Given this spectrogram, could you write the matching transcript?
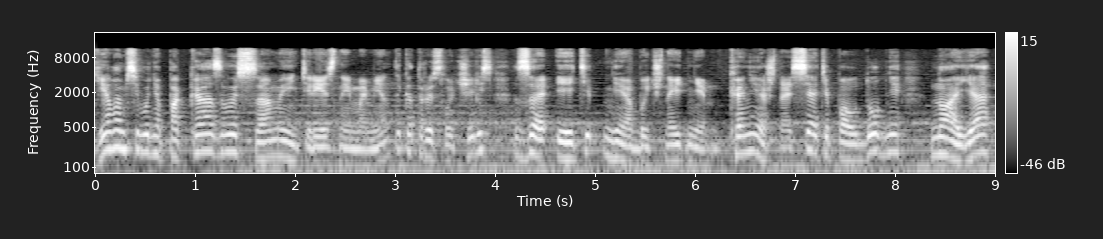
Я вам сегодня показываю самые интересные моменты, которые случились за эти необычные дни. Конечно, сядьте поудобнее, ну а я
